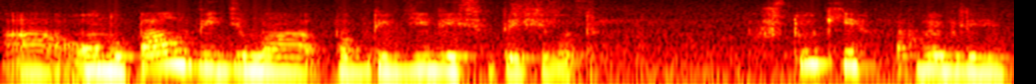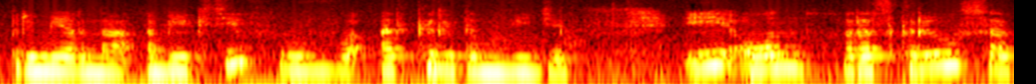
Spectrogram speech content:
А он упал, видимо, повредились вот эти вот штуки. Как выглядит примерно объектив в открытом виде. И он раскрылся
